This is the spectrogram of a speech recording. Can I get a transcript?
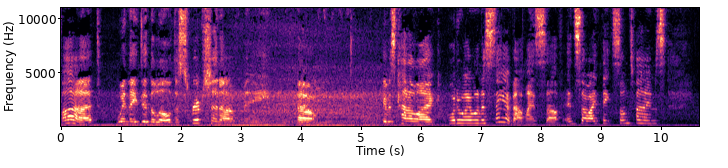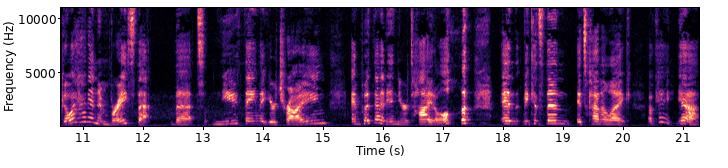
But when they did the little description of me um, it was kind of like, what do I want to say about myself? And so I think sometimes go ahead and embrace that that new thing that you're trying and put that in your title. and because then it's kind of like, okay, yeah,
